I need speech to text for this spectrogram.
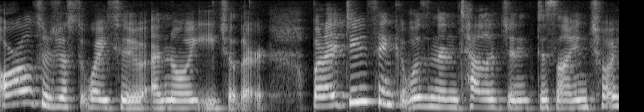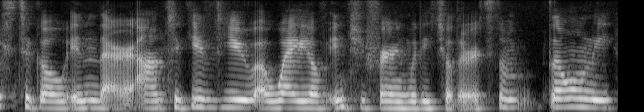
or also just a way to annoy each other. But I do think it was an intelligent design choice to go in there and to give you a way of interfering with each other. It's the, the only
